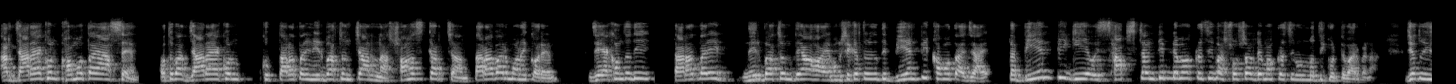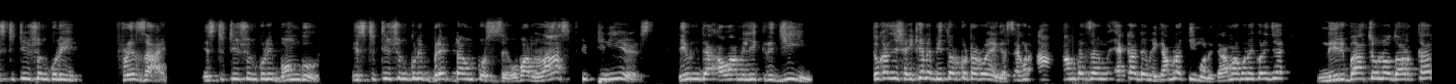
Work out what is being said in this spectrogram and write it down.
আর যারা এখন ক্ষমতায় আছেন অথবা যারা এখন খুব তাড়াতাড়ি নির্বাচন চান না সংস্কার চান তারা আবার মনে করেন যে এখন যদি তাড়াতাড়ি নির্বাচন দেওয়া হয় এবং সেক্ষেত্রে যদি বিএনপি ক্ষমতায় যায় তা বিএনপি গিয়ে ওই সাবস্ট্যান্টিভ ডেমোক্রেসি বা সোশ্যাল ডেমোক্রেসির উন্নতি করতে পারবে না। যেহেতু ইনস্টিটিউশন গুলি ফ্রেজাইল ইনস্টিটিউশন গুলি বঙ্গুর ইনস্টিটিউশন গুলি ব্রেকডাউন করছে over last fifteen years during the Awami League regime তো কাজে সেইখানে বিতর্কটা রয়ে গেছে। এখন আমরা যেমন একাডেমিক আমরা কি মনে করি? আমরা মনে করি যে নির্বাচনও দরকার,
